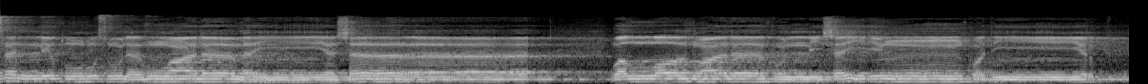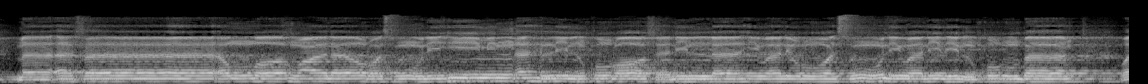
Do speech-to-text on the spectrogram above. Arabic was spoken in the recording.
يسلط رسله على من يشاء. والله على كل شيء قدير. ما أفاء الله على رسوله من أهل القرى فلله وللرسول ولذي القربى.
